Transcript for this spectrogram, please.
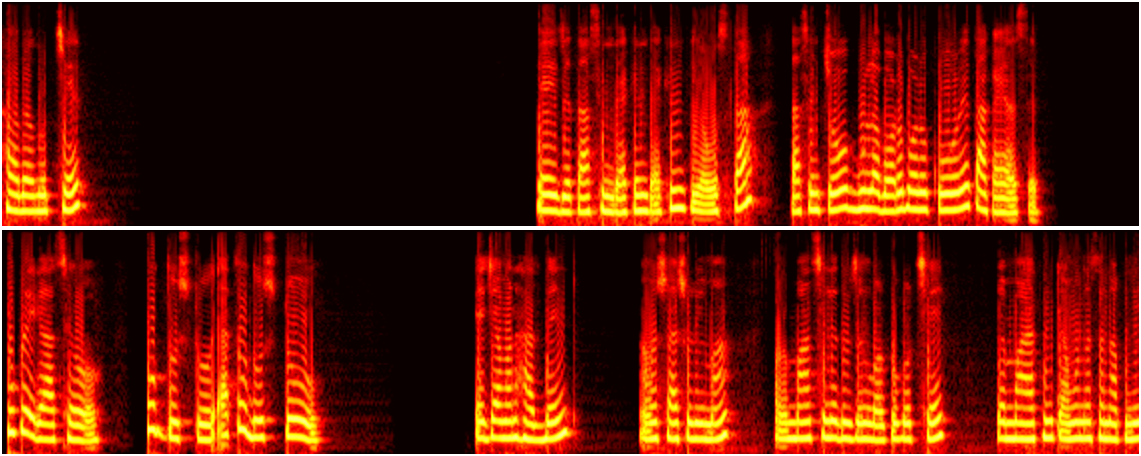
খাওয়া দাওয়া করছে। এই যে তাসিন, দেখেন দেখেন কি অবস্থা। তাসিন চোখগুলা বড় বড় করে তাকায় আছে। খুব রেগে আছে ও। খুব দুষ্টু, এত দুষ্টু। এই যে আমার হাজবেন্ড আমার শাশুড়ি মা আর মা ছেলে দুজন গল্প করছে। মা, এখন কেমন আছেন আপনি?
